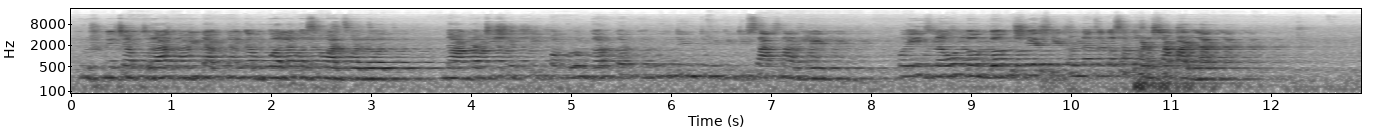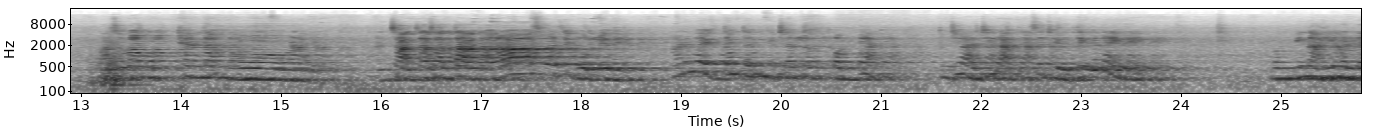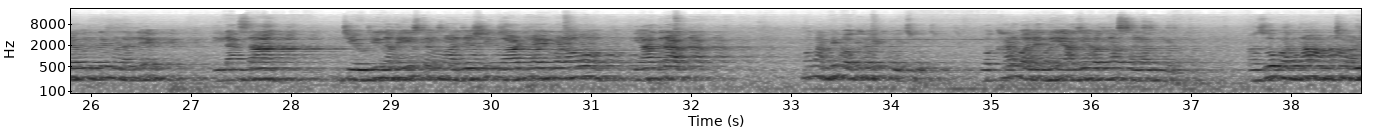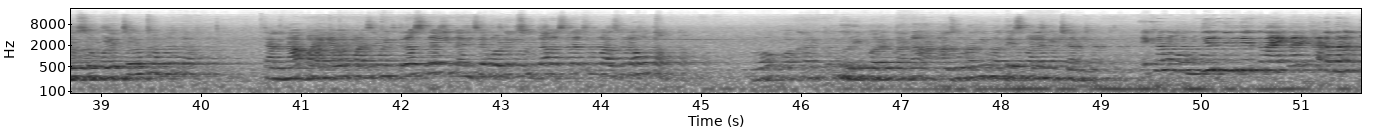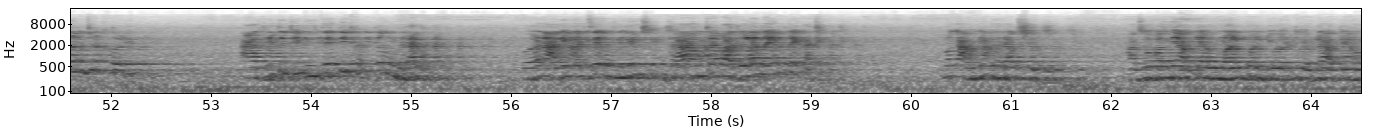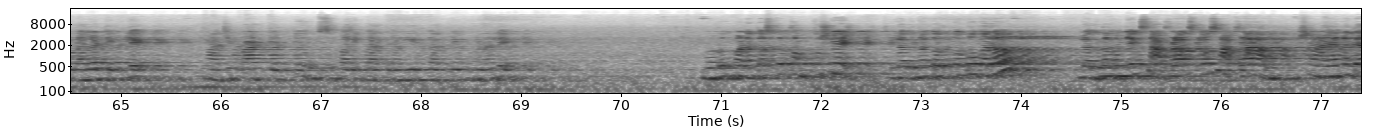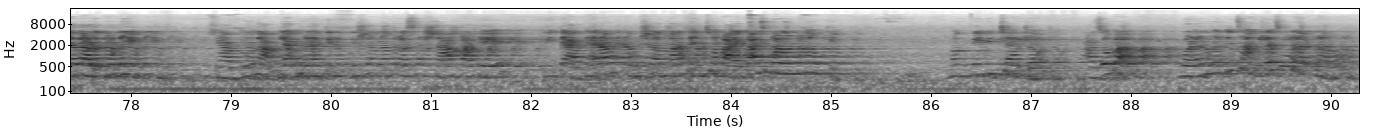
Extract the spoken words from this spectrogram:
कृष्णेच्या पुरात उडी टाकून एका बुवाला कसं वाचवलं? नागाची शेपटी पकडून गरकर करून तीन तुम्ही किती साफ मारले? पैज लावून दोन दोन शेर श्रीखंडाचा कसा फडशा पाडला? आजोबा मोठ्यांदा हो म्हणाले आणि चालता चालता बराच वेळ ते बोलले नाही आणि मग एकदम त्यांनी विचारलं पंप्या आजी रात्रीचं जेवते की नाही रे? मग मी नाही म्हणल्यावर ते म्हणाले तिला सांग जेवली नाहीस तर माझ्याशी गाठ आहे म्हणावं याद राख. मग आम्ही वखारीत पोहोचलो. वखारवाल्यांनी आजोबांना सलाम केला. आजोबांना आमच्या अडीच सोबळे जवळ घाबरतात त्यांना पाहिल्यावर माझे मित्रच नाही त्यांचे वडील सुद्धा रस्त्यातून बाजूला होता मग वखारीतून घरी परतताना आजोबांनी मध्येच मला विचारलं एखादं मंदिर बिंदिर नाही काय खडबडत तुमच्या खोलीत आजी तुझी भिजते ती फक्त उंदराला पण अलीकडचे उंदीर सुद्धा आमच्या बाजूला नाहीत रे काची मग आम्ही घरात शिरलो. आजोबांनी आपल्या रुमाल पलटीवर ठेवला ते लोडाला टेकले. माझी पाठ तोडून सुपारी कात्री कात्री म्हणाले. म्हणून म्हणत असतो पंपू शेठ लग्न करू नको बरं. लग्न म्हणजे एक सापळा असतो सापळा. शाळ्यानं त्यात अडकू नये. त्यातून आपल्या घरातील पुरुषांना तर असा शाप आहे त्या त्या पुरुषांना त्यांच्या बायकाच वळण नव्हती. मग मी विचारलं आजोबा वळण म्हणजे चांगलंच वळण ना हो?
